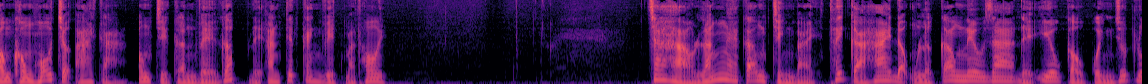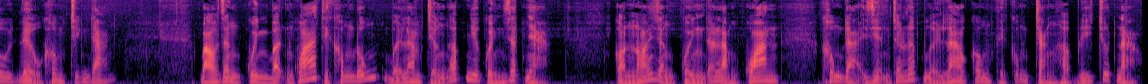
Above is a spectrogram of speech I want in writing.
Ông không hỗ trợ ai cả, ông chỉ cần về gấp để ăn tiết canh vịt mà thôi. Cha Hảo lắng nghe các ông trình bày, thấy cả hai động lực các ông nêu ra để yêu cầu Quỳnh rút lui đều không chính đáng. Bảo rằng Quỳnh bận quá thì không đúng bởi làm trưởng ấp như Quỳnh rất nhàn. Còn nói rằng Quỳnh đã làm quan, không đại diện cho lớp người lao công thì cũng chẳng hợp lý chút nào.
